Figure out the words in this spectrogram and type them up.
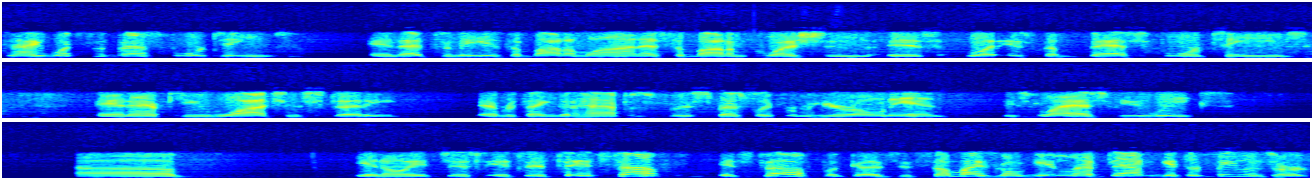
hey, what's the best four teams? And that to me is the bottom line. That's the bottom question: is what is the best four teams? And after you watch and study everything that happens, especially from here on in, these last few weeks, uh, you know, it's just it's it's it's tough. It's tough because somebody's going to get left out and get their feelings hurt.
